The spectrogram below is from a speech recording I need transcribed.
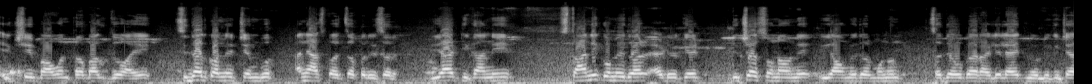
एकशे बावन्न प्रभाग जो आहे सिद्धार्थ कॉलनी चेंबूर आणि आसपासचा परिसर या ठिकाणी स्थानिक उमेदवार ॲडव्होकेट दीक्षा सोनावणे या उमेदवार म्हणून सध्या उभ्या राहिलेल्या आहेत निवडणुकीच्या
